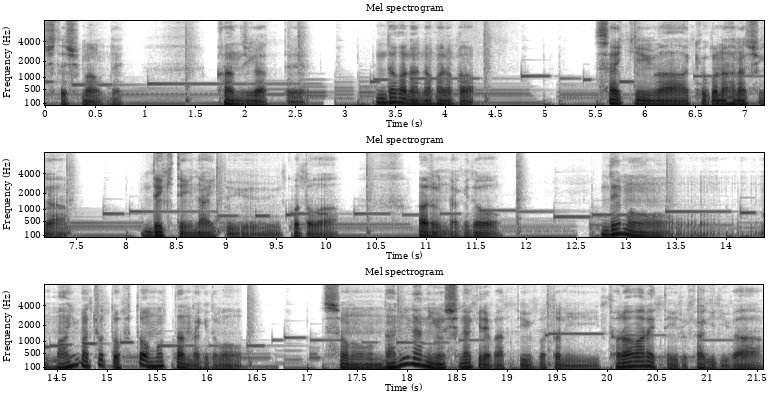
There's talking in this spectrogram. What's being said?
してしまうね、感じがあって、だからなかなか最近は曲の話ができていないということはあるんだけど、でも、まあ今ちょっとふと思ったんだけども、その何々をしなければっていうことにとらわれている限りは、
